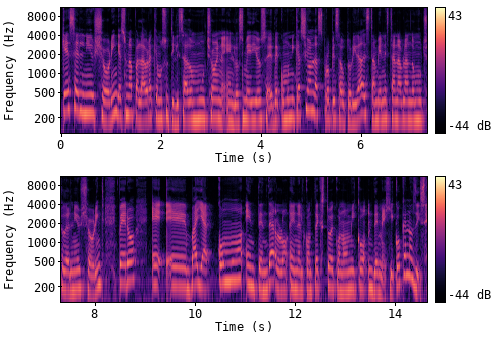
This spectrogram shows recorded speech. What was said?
qué es el nearshoring, es una palabra que hemos utilizado mucho en, en los medios eh, de comunicación las propias autoridades también están hablando mucho del nearshoring, pero eh, eh, vaya, ¿cómo entenderlo en el contexto económico de México? ¿Qué nos dice?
